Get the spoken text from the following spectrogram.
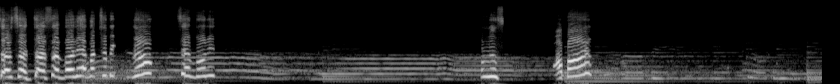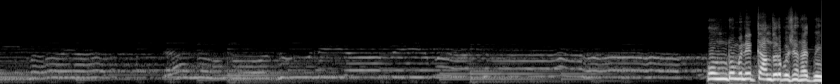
স্যার স্যার স্যার স্যার বলি আমার ছবি স্যার বলি আবার পনেরো মিনিট টান ধরে বসে থাকবি।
